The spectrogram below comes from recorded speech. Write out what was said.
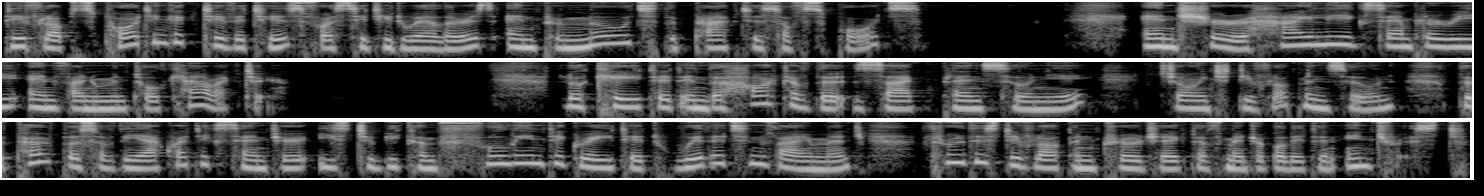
develop sporting activities for city dwellers and promote the practice of sports, ensure a highly exemplary environmental character. Located in the heart of the ZAC Plaine-Saulnier Joint Development Zone, the purpose of the Aquatic Center is to become fully integrated with its environment through this development project of metropolitan interest.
